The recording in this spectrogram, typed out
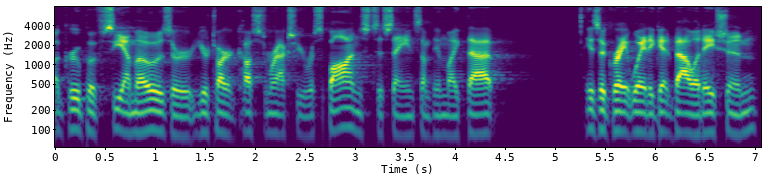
a group of cmos or your target customer actually responds to saying something like that is a great way to get validation.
